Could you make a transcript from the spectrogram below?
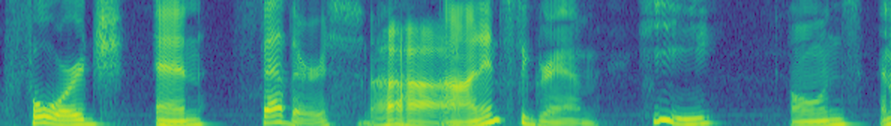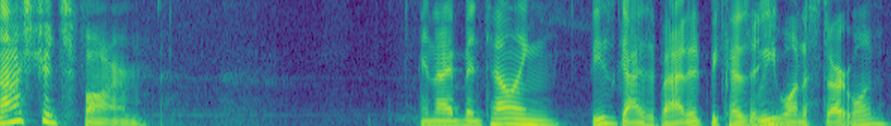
Forge and Feathers Ah, on Instagram. He owns an ostrich farm. And I've been telling these guys about it because that we want to start one?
